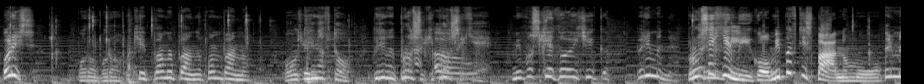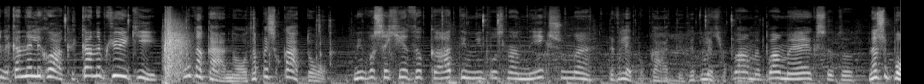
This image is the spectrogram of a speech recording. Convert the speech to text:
Μπορείς. Μπορώ, μπορώ. Οκ, πάμε πάνω, πάμε πάνω. Ω, τι είναι αυτό; Περίμενε, πρόσεχε, πρόσεχε. Μήπως και εδώ έχει... κα- Περίμενε. Πρόσεχε λίγο, μην πέφτεις πάνω μου. Περίμενε, κάνε λίγο άκρη, κάνε πιο εκεί. Πού να κάνω, θα πέσω κάτω. Μήπως έχει εδώ κάτι, μήπως να ανοίξουμε; Δεν βλέπω κάτι, δεν βλέπω. Όχι, πάμε, πάμε έξω τότε. Να σου πω,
